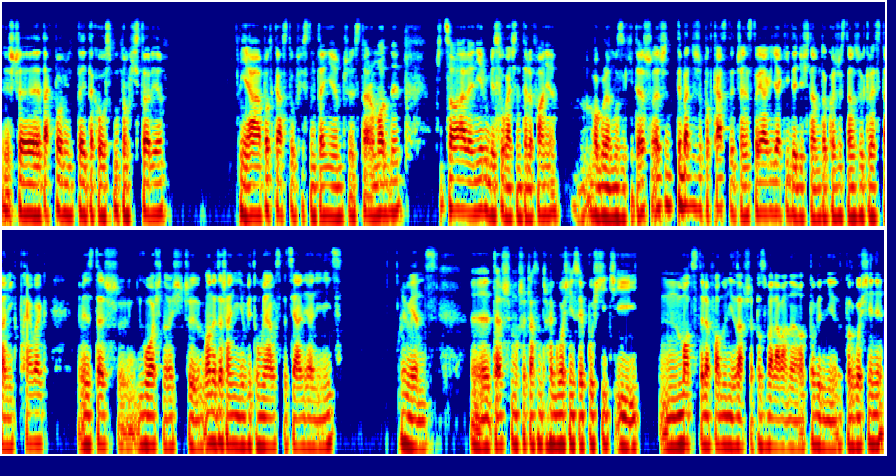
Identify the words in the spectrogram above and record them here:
Jeszcze tak powiem tutaj taką smutną historię. Ja podcastów jestem tutaj, nie wiem, czy staromodny, czy co, ale nie lubię słuchać na telefonie. W ogóle muzyki też. Znaczy, tym bardziej, że podcasty często, jak, jak idę gdzieś tam, to korzystam zwykle z tanich pchełek, więc też głośność, czy one też ani nie wytłumiały specjalnie, ani nic. Więc y, też muszę czasem trochę głośniej sobie puścić i moc telefonu nie zawsze pozwalała na odpowiednie podgłośnienie,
